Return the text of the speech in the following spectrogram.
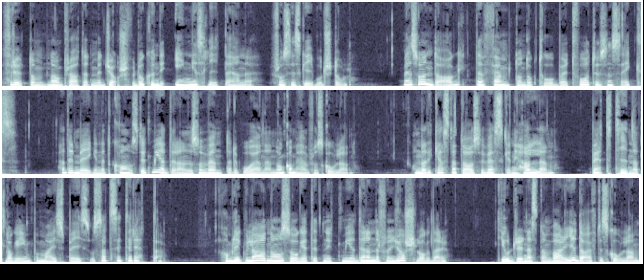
Förutom när hon pratade med Josh, för då kunde ingen slita henne från sin skrivbordsstol. Men så en dag, den 15 oktober 2006, hade Megan ett konstigt meddelande som väntade på henne när hon kom hem från skolan. Hon hade kastat av sig väskan i hallen, bett Tina att logga in på MySpace och satt sig till rätta. Hon blev glad när hon såg att ett nytt meddelande från Josh låg där. Det gjorde det nästan varje dag efter skolan,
